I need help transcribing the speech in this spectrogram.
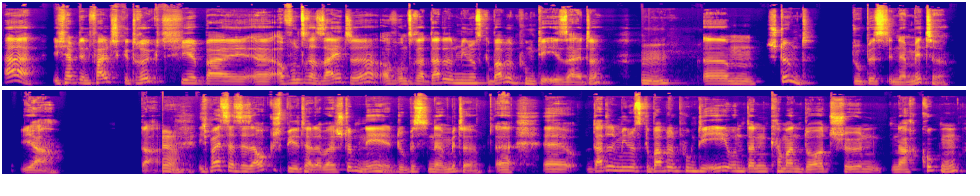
Ah, ich habe den falsch gedrückt hier bei äh, auf unserer Seite, auf unserer daddel-gebabbel.de Seite. Mhm. Ähm, stimmt. Du bist in der Mitte. Ja. Da. Ja. Ich weiß, dass er es auch gespielt hat, aber stimmt, nee, du bist in der Mitte. Äh, äh, daddel-gebabbel.de und dann kann man dort schön nachgucken.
